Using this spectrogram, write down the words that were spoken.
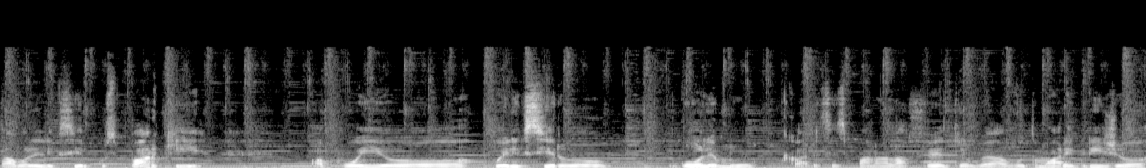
Double Elixir cu Sparky, apoi uh, cu Elixir uh, Golemu, care se spana la fel, trebuie avut mare grijă,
